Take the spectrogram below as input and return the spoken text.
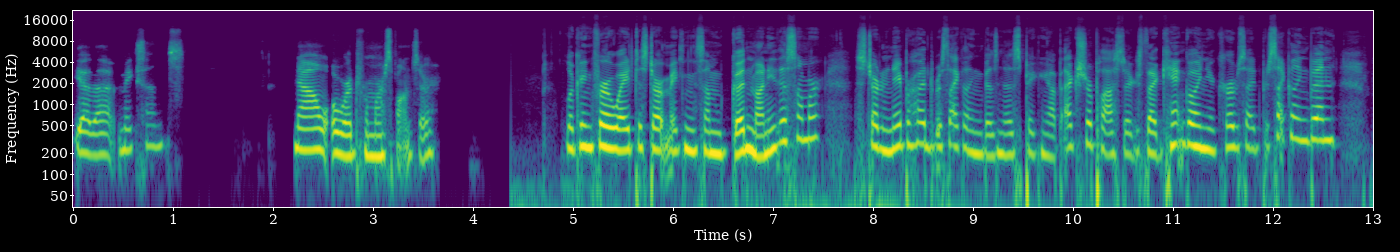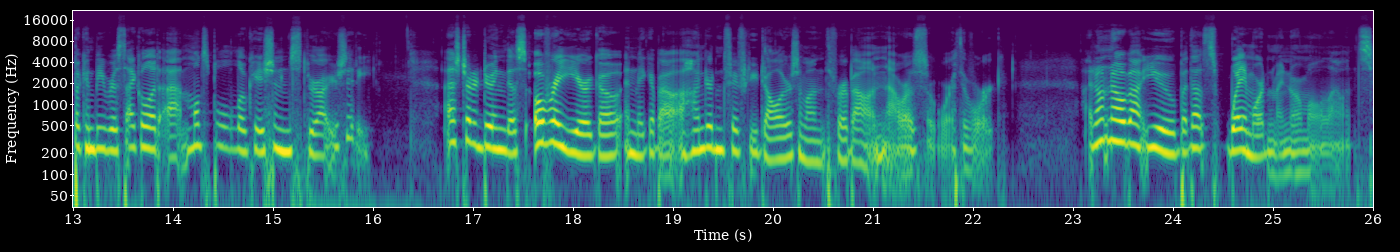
Yeah, that makes sense. Now, a word from our sponsor. Looking for a way to start making some good money this summer? Start a neighborhood recycling business picking up extra plastics that can't go in your curbside recycling bin but can be recycled at multiple locations throughout your city. I started doing this over a year ago and make about $150 a month for about an hour's worth of work. I don't know about you, but that's way more than my normal allowance.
